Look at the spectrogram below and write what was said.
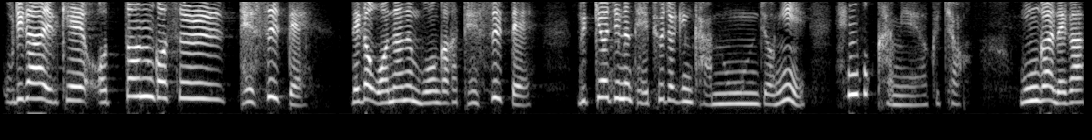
우리가 이렇게 어떤 것을 됐을 때, 내가 원하는 무언가가 됐을 때 느껴지는 대표적인 감정이 행복함이에요. 그쵸? 뭔가 내가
